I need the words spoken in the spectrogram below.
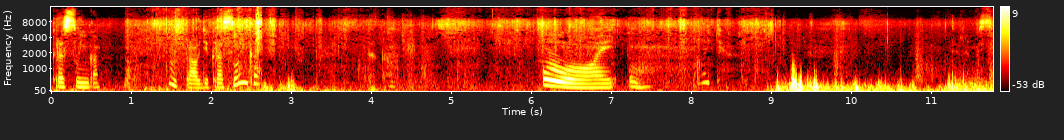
Красунька. Ну, справді красунька. Така. Ой. Ой. Дивимося.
